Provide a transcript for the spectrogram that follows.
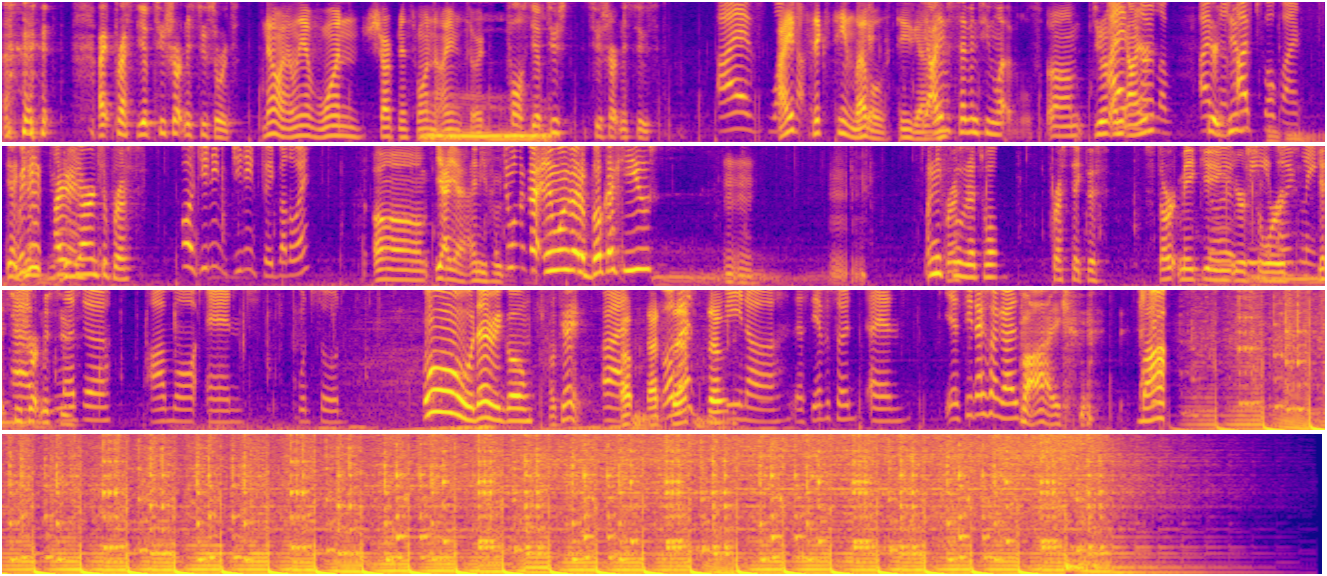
All right, press. Do you have two sharpness two swords? No, I only have one sharpness, one iron sword. False. Do you have two two sharpness twos? I have one I have shot. 16 levels too, guys. Yeah, I have 17 levels. Um, do you have I any have iron? no level. I Here, have, no, give- I have 12 iron. Yeah, We give, need give the iron. iron to press. Oh, do you need do you need food by the way? Um, yeah, yeah, I need food. Anyone got, anyone got a book I can use? Mm-mm. I need Press. food as well. Press, take this. Start making So your swords. Get two have sharpness twos. Leather, armor, and wood sword. Oh, there we go. Okay, Alright. Oh, that's well, the guys, episode. Been, uh, that's the episode, and yeah, see you next time, guys. bye. Bye.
